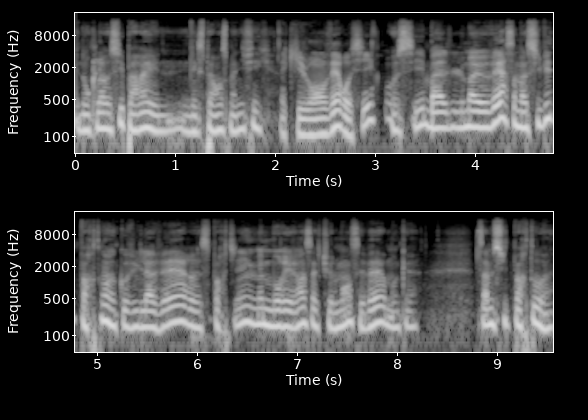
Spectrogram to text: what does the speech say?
Et donc là aussi, pareil, une, une expérience magnifique. Et qui joue en vert aussi? Aussi, bah, le maillot vert, ça m'a suivi de partout. Hein, Covilla vert, Sporting, même Moririns actuellement, c'est vert. Donc euh, ça me suit de partout. hein.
